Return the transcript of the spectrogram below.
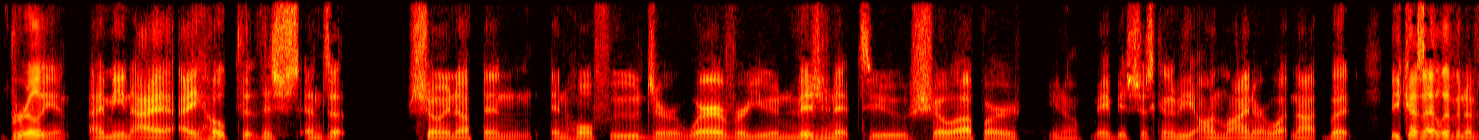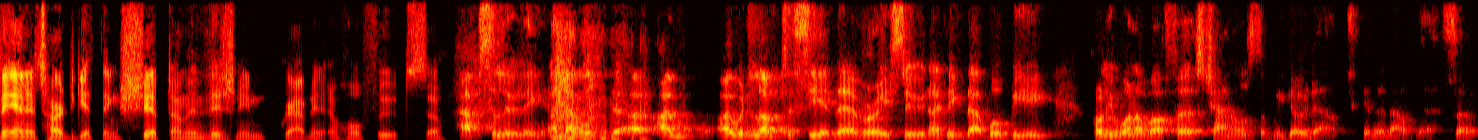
brilliant. I mean i i hope that this ends up showing up in in whole foods or wherever you envision it to show up or you know maybe it's just going to be online or whatnot but because i live in a van it's hard to get things shipped. I'm envisioning grabbing it at whole foods so. Absolutely. And that would, uh, i'm i would love to see it there very soon. I think that will be probably one of our first channels that we go down to get it out there. So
